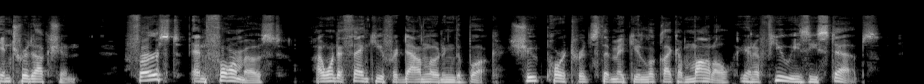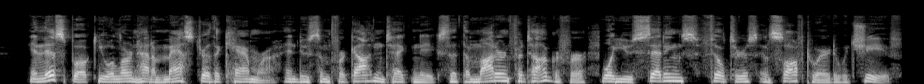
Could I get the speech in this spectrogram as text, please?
Introduction First and foremost, I want to thank you for downloading the book, Shoot Portraits That Make You Look Like a Model in a Few Easy Steps. In this book, you will learn how to master the camera and do some forgotten techniques that the modern photographer will use settings, filters, and software to achieve.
